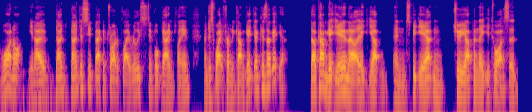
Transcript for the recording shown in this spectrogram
why not? You know, don't don't just sit back and try to play a really simple game plan and just wait for them to come get you because they'll get you. They'll come get you and they'll eat you up and spit you out and chew you up and eat you twice. It's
